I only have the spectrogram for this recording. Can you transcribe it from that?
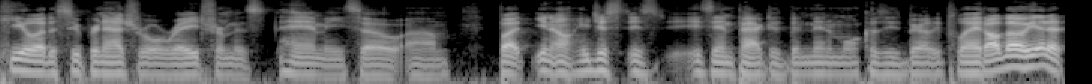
heal at a supernatural rate from his hammy. So, um, but you know, he just his his impact has been minimal because he's barely played. Although he had a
